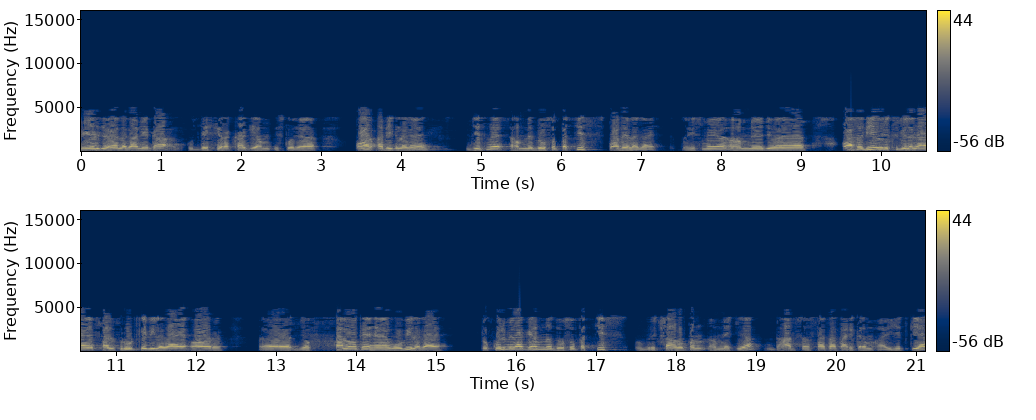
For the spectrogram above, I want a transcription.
पेड़ जो है लगाने का उद्देश्य रखा कि हम इसको जो है और अधिक लगाए जिसमें हमने 225 पौधे लगाए। तो इसमें हमने जो है औषधीय वृक्ष भी लगाए, फल फ्रूट के भी लगाए और जो फलों के हैं वो भी लगाए। तो कुल मिला के हमने 225 वृक्षारोपण हमने किया धाद संस्था का कार्यक्रम आयोजित किया।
